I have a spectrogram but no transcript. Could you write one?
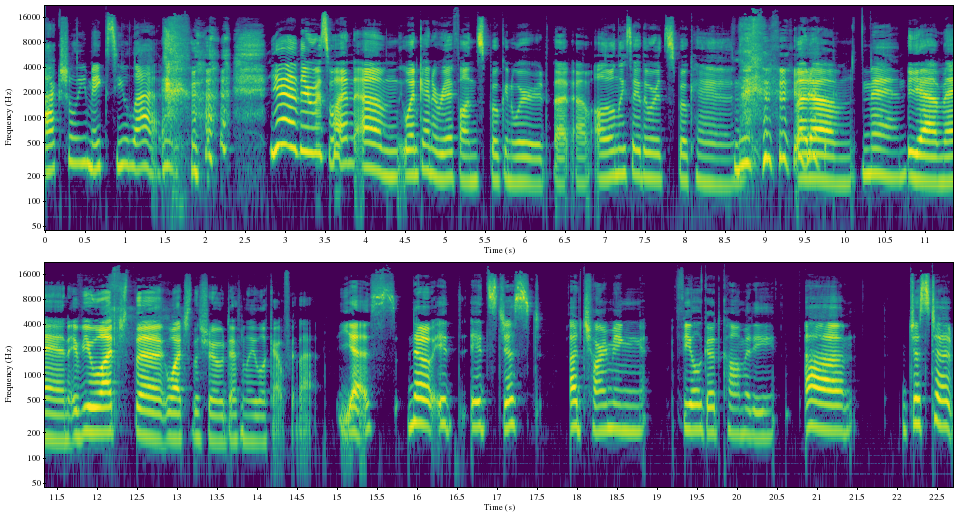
actually makes you laugh. yeah, there was one um one kind of riff on spoken word that um, I'll only say the word Spokane. but um Man, yeah, man, if you watch the watch the show, definitely look out for that. yes. No, it it's just a charming feel good comedy. Um just to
